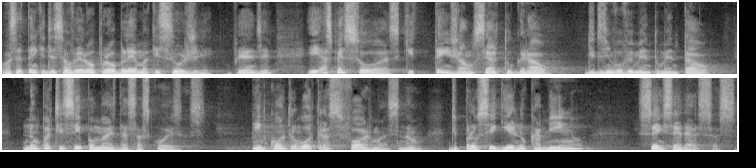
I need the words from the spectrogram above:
você tem que dissolver o problema que surge, entende? E as pessoas que têm já um certo grau de desenvolvimento mental não participam mais dessas coisas. Encontram outras formas, não, de prosseguir no caminho sem ser essas.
